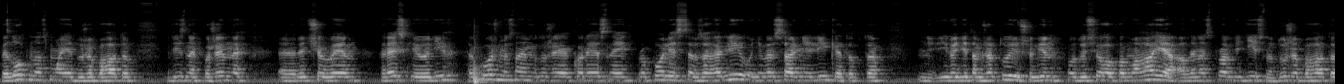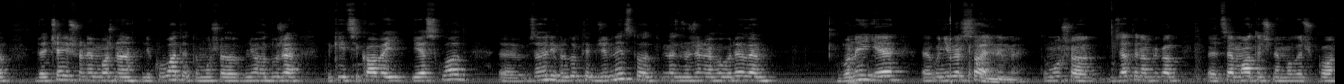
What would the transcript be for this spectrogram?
пилок у нас має дуже багато різних поживних е, речовин. Грецький оріг також ми знаємо дуже є корисний. Прополіс це взагалі універсальні ліки, тобто іноді там жартують, що він від усього допомагає, але насправді дійсно дуже багато речей, що ним можна лікувати, тому що в нього дуже такий цікавий є склад. Е, Взагалі, продукти бджільництва, ми з дружиною говорили. Вони є е, універсальними, тому що взяти, наприклад, е, це маточне молочко,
